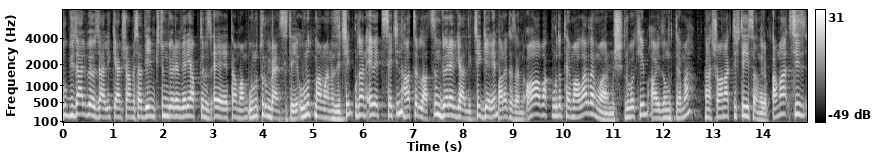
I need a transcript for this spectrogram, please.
Bu güzel bir özellik. Yani şu an mesela diyelim ki tüm görevleri yaptınız. E tamam unuturum ben siteyi. Unutmamanız için buradan evet seçin hatırlatsın. Görev geldikçe gelin para kazanın. Aa bak burada temalar da mı varmış? Dur bakayım aydınlık tema. Ha, şu an aktif değil sanırım. Ama siz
